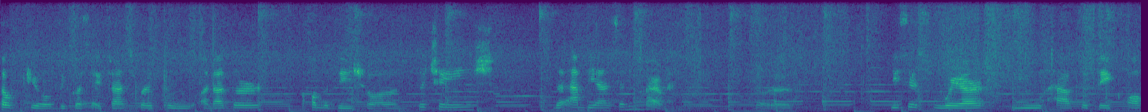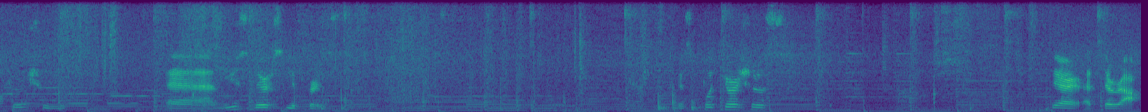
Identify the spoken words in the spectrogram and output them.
Tokyo because I transferred to another accommodation to change the ambience and environment. So this is where you have to take off your shoes and use their slippers. Just put your shoes there at the rack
